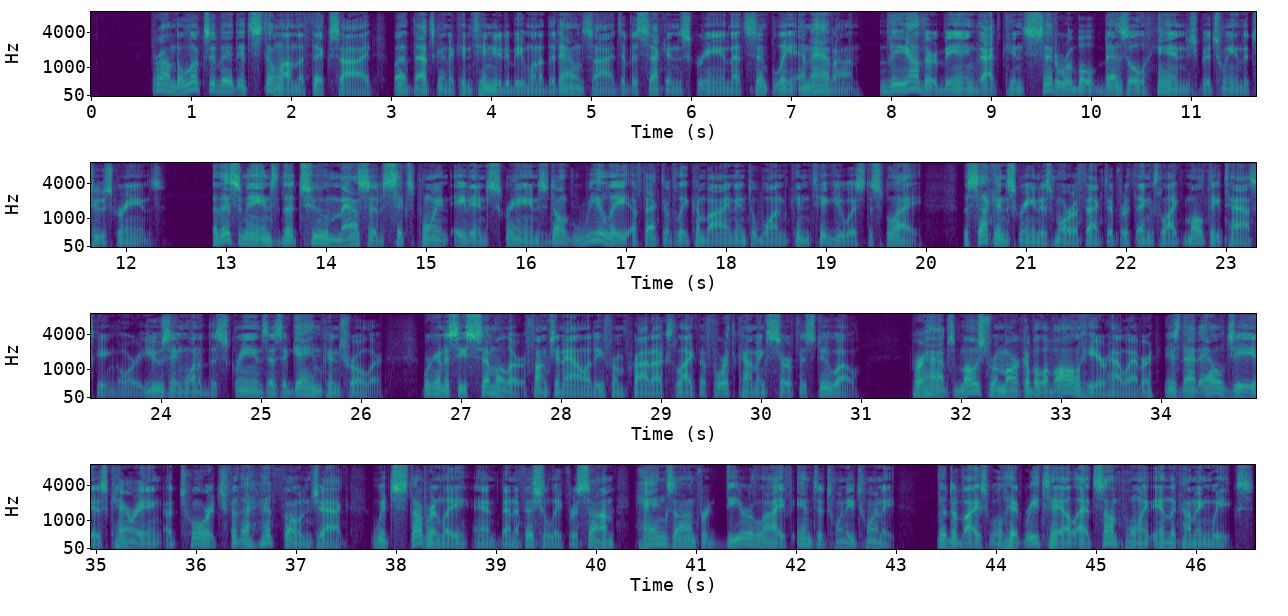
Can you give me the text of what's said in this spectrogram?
From the looks of it, it's still on the thick side, but that's going to continue to be one of the downsides of a second screen that's simply an add on the other being that considerable bezel hinge between the two screens. This means the two massive 6.8 inch screens don't really effectively combine into one contiguous display. The second screen is more effective for things like multitasking or using one of the screens as a game controller. We're going to see similar functionality from products like the forthcoming Surface Duo. Perhaps most remarkable of all here, however, is that LG is carrying a torch for the headphone jack, which stubbornly, and beneficially for some, hangs on for dear life into 2020. The device will hit retail at some point in the coming weeks.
